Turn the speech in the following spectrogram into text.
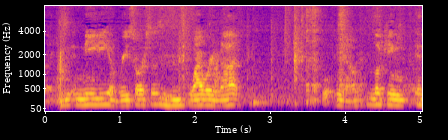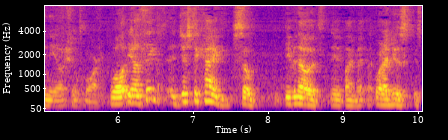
like needy of resources, Mhm. why we're not, you know, looking in the oceans more. Well, you know, think just to kind of so, even though it's if I'm, what I do is, is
